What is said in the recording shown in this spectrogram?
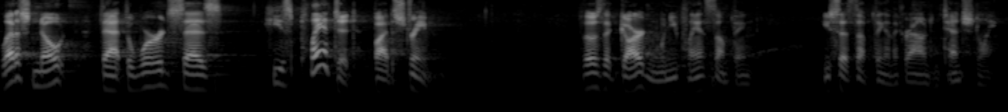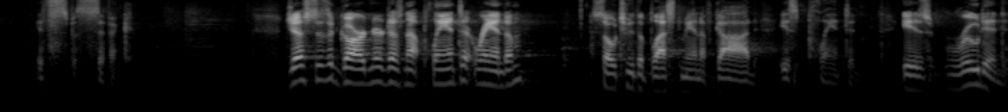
Let us note that the word says he is planted by the stream. For those that garden, when you plant something, you set something in the ground intentionally, it's specific. Just as a gardener does not plant at random, so too the blessed man of God is planted, is rooted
